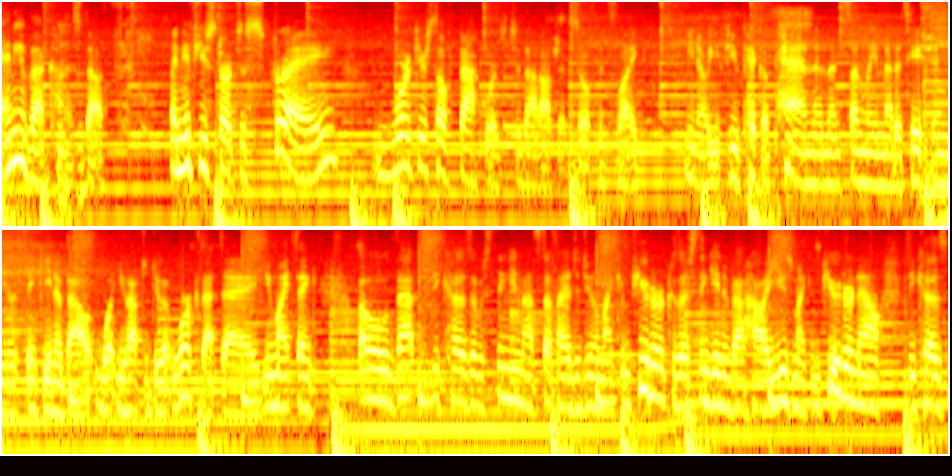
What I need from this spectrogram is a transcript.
any of that kind of stuff. And if you start to stray, work yourself backwards to that object. So if it's like, you know, if you pick a pen and then suddenly in meditation you're thinking about what you have to do at work that day, you might think, oh, that's because I was thinking about stuff I had to do on my computer because I was thinking about how I use my computer now because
